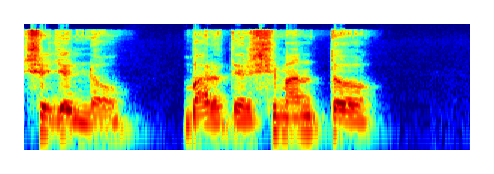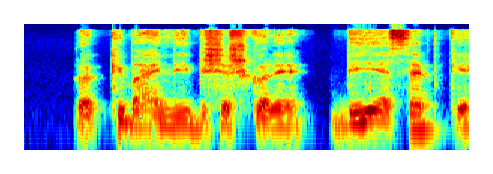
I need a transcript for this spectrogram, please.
সেজন্য ভারতের সীমান্ত রক্ষী বাহিনী, বিশেষ করে বিএসএফ কে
